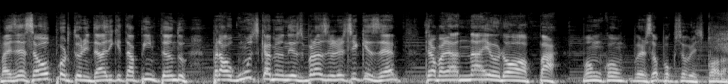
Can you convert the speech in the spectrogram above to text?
mas essa oportunidade que está pintando para alguns caminhoneiros brasileiros se quiser trabalhar na Europa. Vamos conversar um pouco sobre isso, Paula.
